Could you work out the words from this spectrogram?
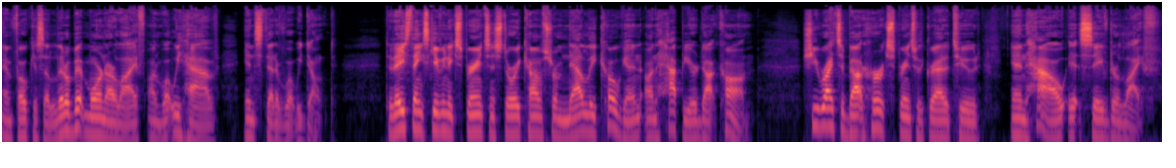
and focus a little bit more in our life on what we have instead of what we don't. Today's Thanksgiving experience and story comes from Nataly Kogan on happier.com. She writes about her experience with gratitude and how it saved her life.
